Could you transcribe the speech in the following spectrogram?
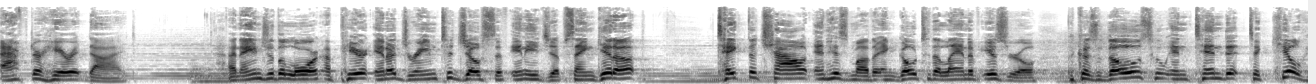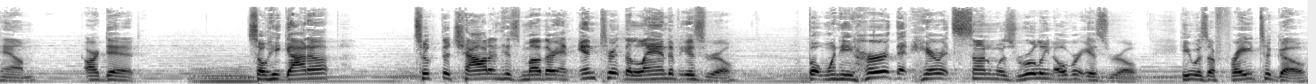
After Herod died, an angel of the Lord appeared in a dream to Joseph in Egypt, saying, Get up Take the child and his mother and go to the land of Israel, because those who intended to kill him are dead. So he got up, took the child and his mother, and entered the land of Israel. But when he heard that Herod's son was ruling over Israel, he was afraid to go.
